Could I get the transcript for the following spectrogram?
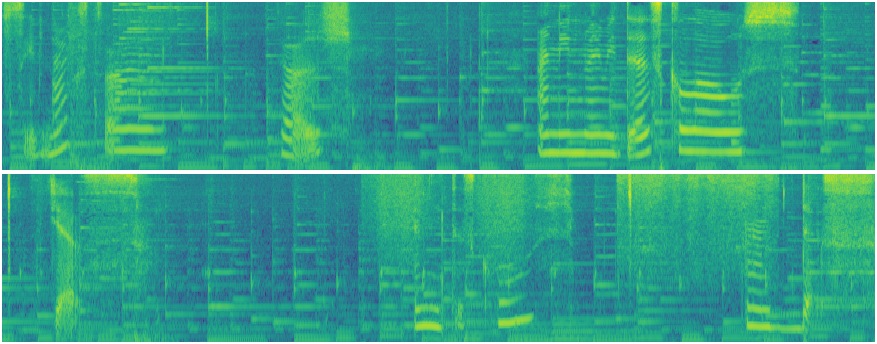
See you next time. Yes. I need maybe this close. I need this close. And this.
